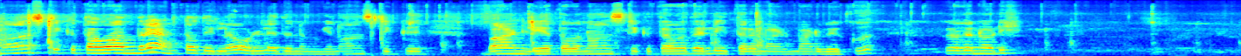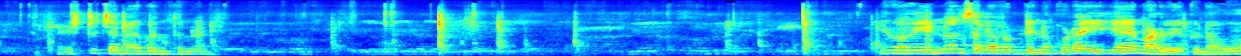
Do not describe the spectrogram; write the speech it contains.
ನಾನ್ ಸ್ಟಿಕ್ ತವ ಅಂದರೆ ಅಂಟೋದಿಲ್ಲ ಒಳ್ಳೆಯದು ನಮಗೆ ನಾನ್ ಸ್ಟಿಕ್ ಬಾಣಲಿ ಅಥವಾ ನಾನ್ ಸ್ಟಿಕ್ ತವದಲ್ಲಿ ಈ ಥರ ಮಾಡಿ, ಮಾಡಬೇಕು. ಇವಾಗ ನೋಡಿ ಎಷ್ಟು ಚೆನ್ನಾಗಿ ಬಂತು ನೋಡಿ. ಇವಾಗ ಇನ್ನೊಂದು ಸಲ ರುಬ್ಬಿನೂ ಕೂಡ ಹೀಗೆ ಮಾಡಬೇಕು ನಾವು.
